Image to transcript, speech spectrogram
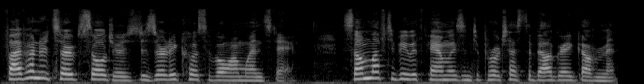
500 Serb soldiers deserted Kosovo on Wednesday. Some left to be with families and to protest the Belgrade government.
